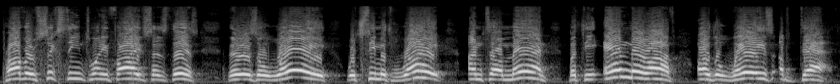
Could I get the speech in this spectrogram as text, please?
Proverbs 16:25 says this, there is a way which seemeth right unto a man, but the end thereof are the ways of death.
